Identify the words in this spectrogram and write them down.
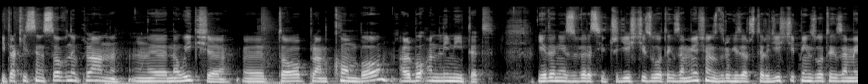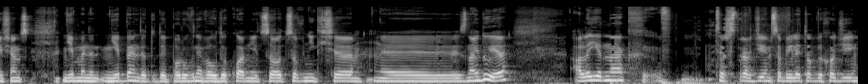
I taki sensowny plan e, na Wixie e, to plan combo albo unlimited. Jeden jest w wersji 30 zł za miesiąc, drugi za 45 zł za miesiąc. Nie będę, nie będę tutaj porównywał dokładnie, co, co w Wixie e, znajduje, ale jednak też sprawdziłem sobie, ile to wychodzi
